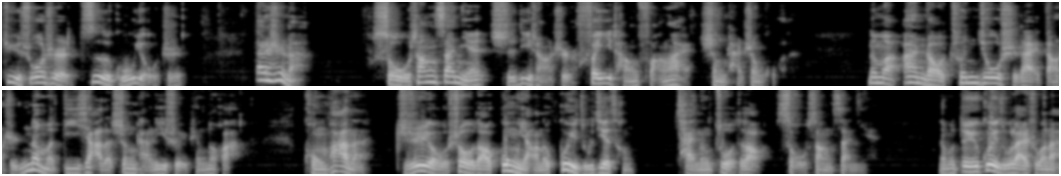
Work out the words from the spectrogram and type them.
据说是自古有之，但是呢，守丧三年实际上是非常妨碍生产生活的。那么按照春秋时代当时那么低下的生产力水平的话，恐怕呢，只有受到供养的贵族阶层才能做得到守丧三年。那么对于贵族来说呢，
